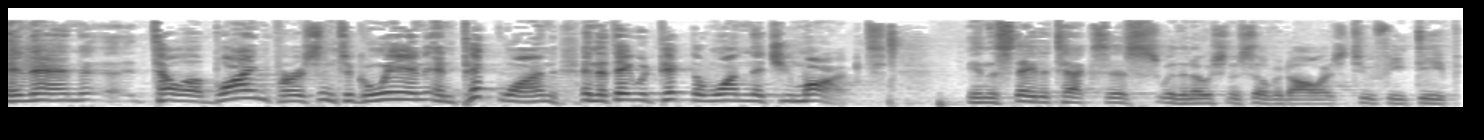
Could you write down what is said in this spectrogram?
and then uh, tell a blind person to go in and pick one and that they would pick the one that you marked. In the state of Texas, with an ocean of silver dollars two feet deep,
